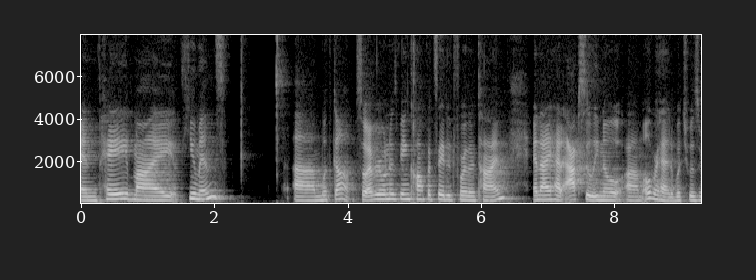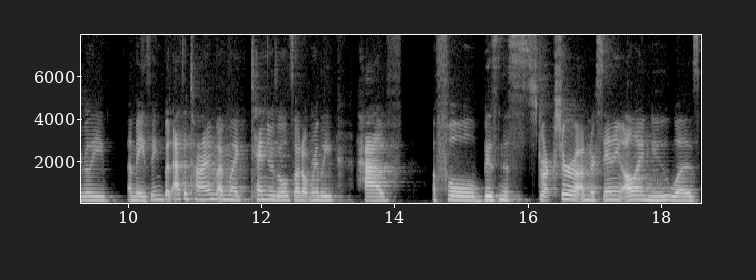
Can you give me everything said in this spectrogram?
and pay my humans um, with gum. So everyone was being compensated for their time, and I had absolutely no um, overhead, which was really amazing. But at the time, I'm like 10 years old, so I don't really have a full business structure understanding. All I knew was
